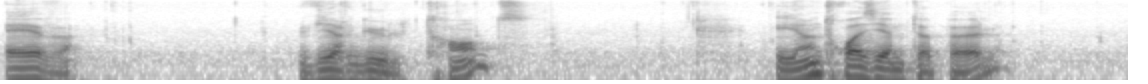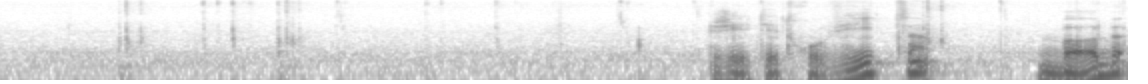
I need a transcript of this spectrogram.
Eve, virgule 30, et un troisième tuple, j'ai été trop vite, Bob,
